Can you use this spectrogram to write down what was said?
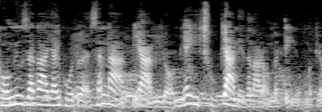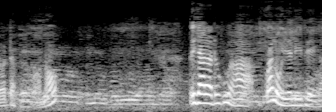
ဂုံမြူဇက်ကရိုက်ဖို့အတွက်ဇက်နာပြပြီးတော့မျက်ရည်ချူပြနေသလားတော့မသိဘူးမပြောတတ်ဘူးပေါ့နော်။တရားတော်တခုကကွာလုံးရဲလေးတဲ့က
